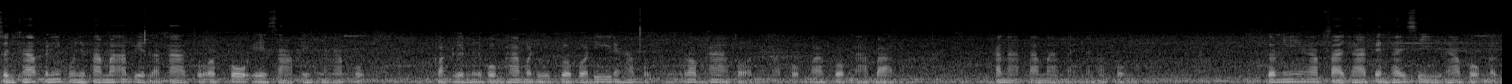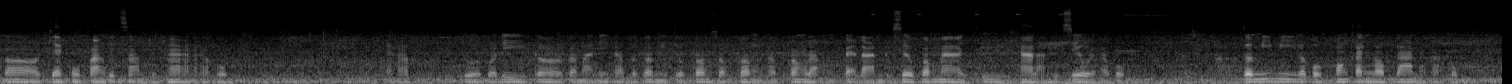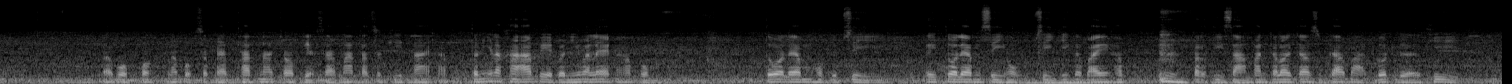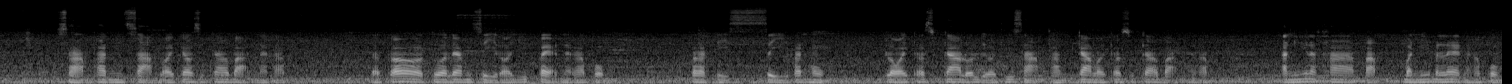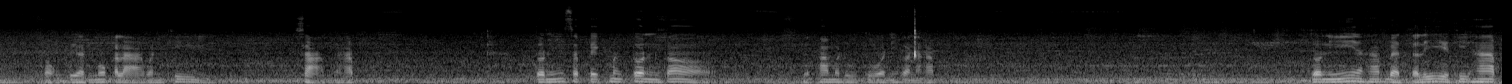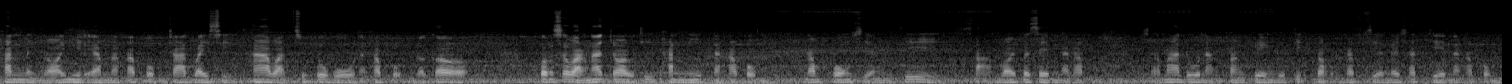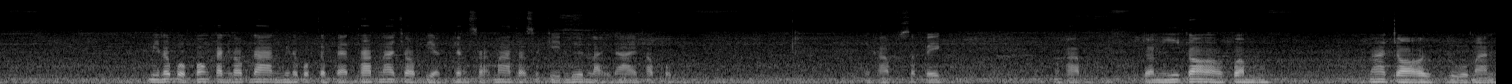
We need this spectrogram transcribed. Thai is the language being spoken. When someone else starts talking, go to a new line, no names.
สวัสดีครับ วันนี้ผมจะพามาอัปเดตราคาตัว oppo a 3 x นะครับผมก่อนอื่นเลยผมพามาดูตัวบอดี้นะครับผมรอบข้างก่อนนะครับผมว่าโครงหนาบางขนาดประมาณไหนนะครับผมตัวนี้นะครับสายชาร์จเป็น Type C นะครับผมแล้วก็แจ็คหูฟังเป็น 3.5 นะครับผมนะครับ ตัวบอดี้ก็ประมาณนี้ครับแล้วก็มีตัวกล้อง 2 กล้องครับกล้องหลัง 8 ล้านพิกเซลกล้องหน้าที่ 5 ล้านพิกเซลนะครับผมตัวนี้มีระบบป้องกันรอบด้านนะครับผม ระบบระบบสเปซทัชหน้าจอเปียกสามารถทัชสกรีนได้ครับ ตัวนี้ราคาอัปเดตวันนี้วันแรกนะครับผม ตัวแรม 64เอ้ยตัวแรม 464 g b ครับ ปกติ 3,999 บาท ลดเหลือที่ 3,399 บาทนะครับ แล้วก็ตัวแรม 428 นะครับผม ปกติ 4,699 ลดเหลือที่ 3,999 บาทนะครับ อันนี้ราคาปรับวันนี้มันแรกนะครับผม ของเดือนมกราวันที่3นะครับ ตัวนี้สเปคเบื้องต้นก็เดี๋ยวพามาดูตัวนี้ก่อนนะครับ ตัวนี้นะครับแบตเตอรี่อยู่ที่ 5,100 มิลลิแอมนะครับผมชาร์จไว45วัตต์ซูเปอร์โวลต์นะครับผมแล้วก็ความสว่างหน้าจออยู่ที่พันนิตนะครับผมลำโพงเสียงอยู่ที่ 300%นะครับ สามารถดูหนังฟังเพลงดูติ๊กต็อกนะครับ เสียงได้ชัดเจนนะครับผม มีระบบป้องกันรอบด้าน มีระบบสเปซทัชหน้าจอเปียก ยังสามารถทัชสกรีนลื่นไหลได้ครับผมนี่ครับสเปคนะครับตัวนี้ก็ความหน้าจออยู่ประมาณ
